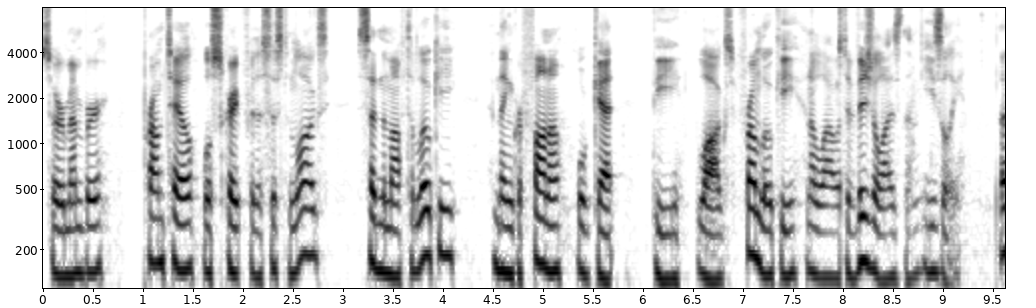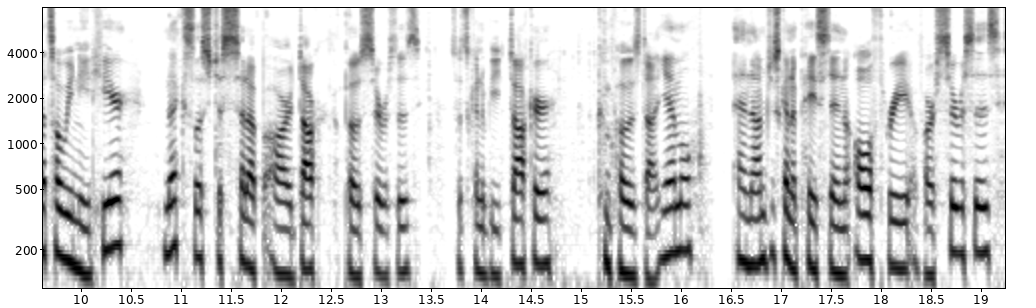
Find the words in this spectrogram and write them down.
So remember, Promtail will scrape for the system logs, send them off to Loki, and then Grafana will get the logs from Loki and allow us to visualize them easily. That's all we need here. Next, let's just set up our Docker Compose services. So it's going to be docker compose.yaml, and I'm just going to paste in all three of our services,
